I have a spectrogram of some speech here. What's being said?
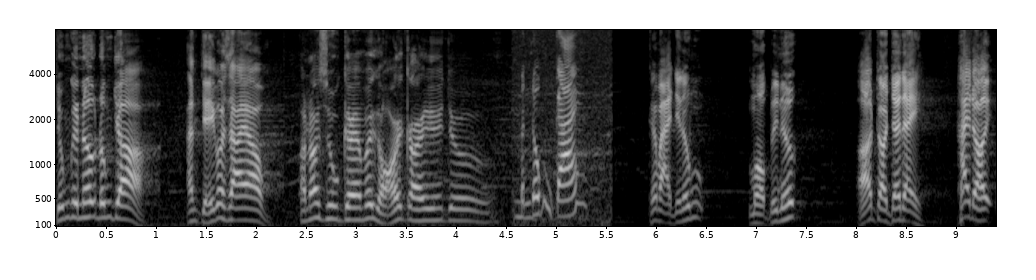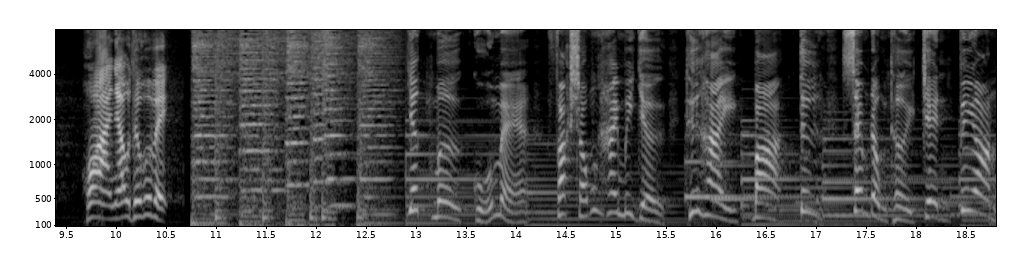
Chúng cái nước đúng chưa? Anh chỉ có sai không Anh nói su kem với gỏi cây chưa Mình đúng một cái. Các bạn chỉ đúng một ly nước. Ở trò chơi này hai đội hòa nhau thưa quý vị. Giấc mơ của mẹ phát sóng 20 giờ thứ hai, ba, tư xem đồng thời trên Beyond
